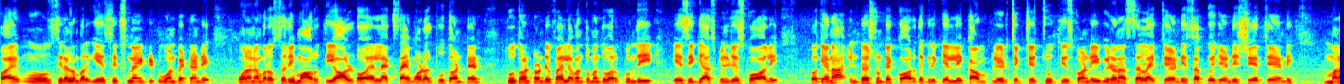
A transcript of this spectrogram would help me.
Five serial number A six ninety two అని పెట్టండి. ఓనర్ నెంబర్ వస్తుంది. Maruti Alto LXI model two thousand ten two thousand twenty five eleventh month వరకు ఉంది. ఏసీ గ్యాస్ బిల్ చేసుకోవాలి. ఓకేనా? ఇంట్రెస్ట్ ఉంటే కార్ దగ్గరికి వెళ్ళి కంప్లీట్ చెక్ చేసి చూ తీసుకోండి. వీడియో నచ్చితే లైక్ చేయండి సబ్స్క్రైబ్ చేయండి షేర్ చేయండి. మన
